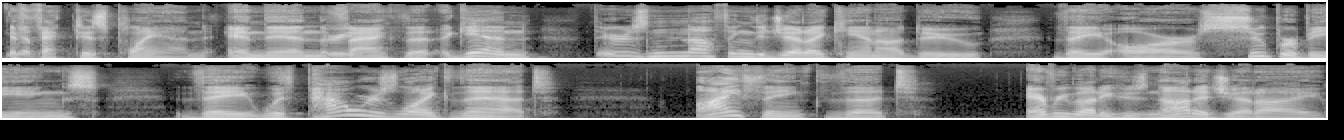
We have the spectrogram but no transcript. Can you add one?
yep. effect his plan, and then the agreed. fact that again there is nothing the Jedi cannot do. They are super beings they with powers like that, I think that everybody who's not a Jedi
